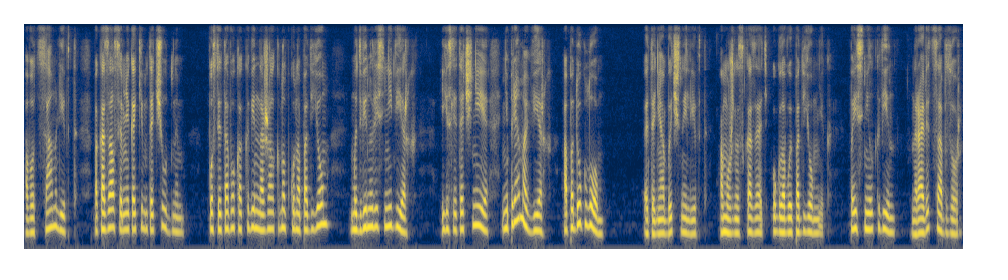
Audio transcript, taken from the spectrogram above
А вот сам лифт показался мне каким-то чудным. После того, как Квин нажал кнопку на подъем, мы двинулись не вверх, если точнее, не прямо вверх, а под углом. Это не обычный лифт, а можно сказать, угловой подъемник, пояснил Квин. Нравится обзор?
